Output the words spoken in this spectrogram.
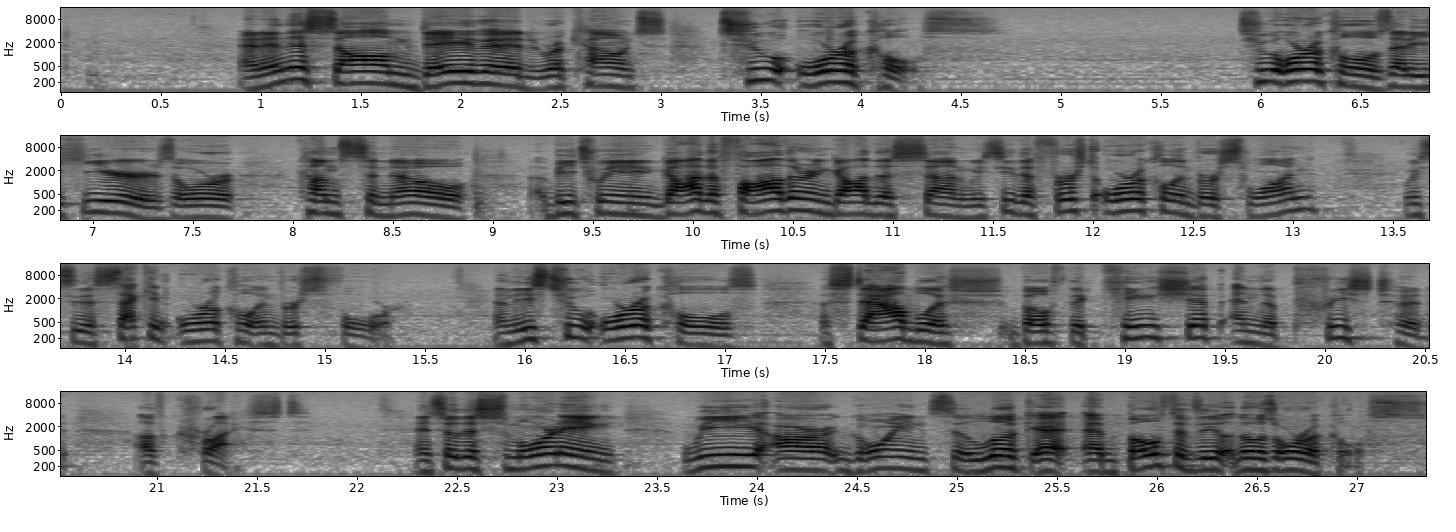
And in this psalm, David recounts two oracles. Two oracles that he hears or comes to know between God the Father and God the Son. We see the first oracle in verse 1, we see the second oracle in verse 4. And these two oracles establish both the kingship and the priesthood of Christ. And so this morning, we are going to look at, at both of the, those oracles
